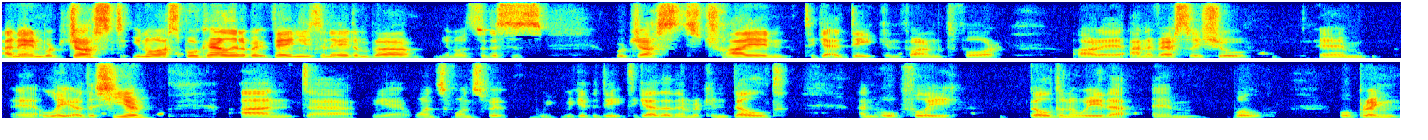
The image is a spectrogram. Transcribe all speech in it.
And then we're just, you know, I spoke earlier about venues in Edinburgh, you know, so this is, we're just trying to get a date confirmed for our uh, anniversary show um, uh, later this year. And uh, yeah, once once we, we, we get the date together, then we can build and hopefully build in a way that um, will will bring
